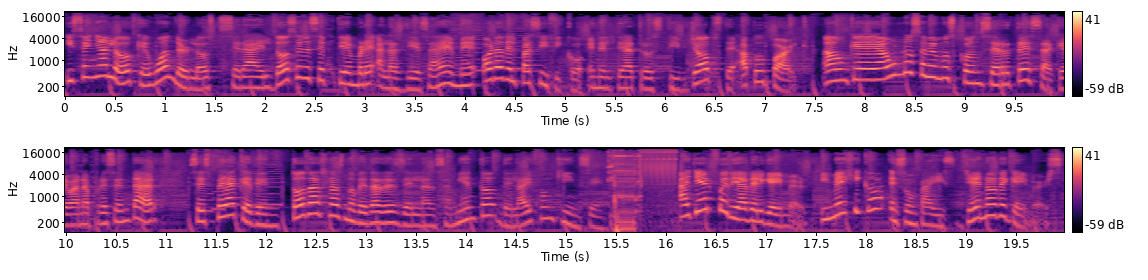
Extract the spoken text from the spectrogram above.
y señaló que Wanderlust será el 12 de septiembre a las 10 a.m. hora del Pacífico en el Teatro Steve Jobs de Apple Park. Aunque aún no sabemos con certeza qué van a presentar, se espera que den todas las novedades del lanzamiento del iPhone 15. Ayer fue Día del Gamer y México es un país lleno de gamers.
